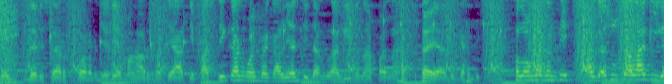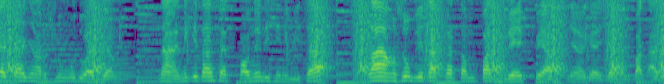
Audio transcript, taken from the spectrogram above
dari, server. Jadi emang harus hati-hati. Pastikan wifi kalian tidak lagi kenapa-napa ya adik-adik. Kalau nggak nanti agak susah lagi gacanya harus nunggu 2 jam. Nah ini kita set spawnnya di sini bisa. Langsung kita ke tempat graveyardnya guys ya. Tempat ada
